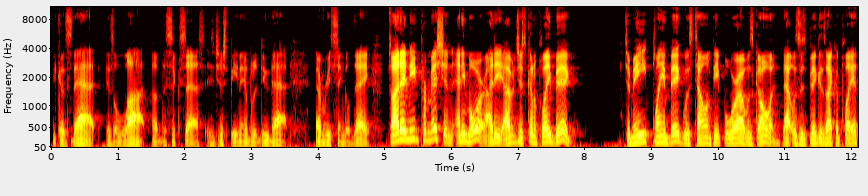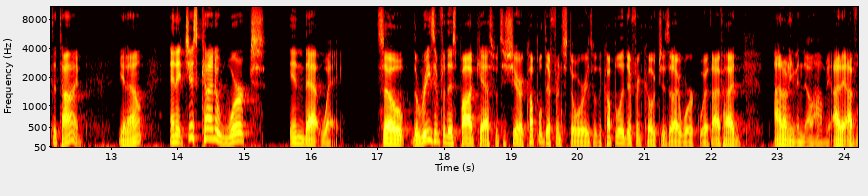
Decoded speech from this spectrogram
because that is a lot of the success is just being able to do that every single day. So I didn't need permission anymore. I, did, I was just going to play big. To me, playing big was telling people where I was going. That was as big as I could play at the time, you know? And it just kind of works in that way. So the reason for this podcast was to share a couple different stories with a couple of different coaches that I work with. I've had I don't even know how many. I, have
